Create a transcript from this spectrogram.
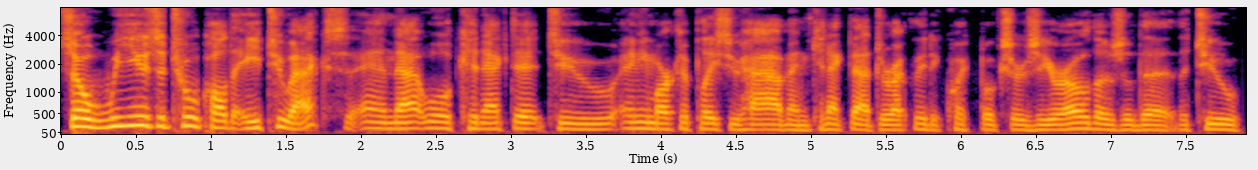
So we use a tool called A2X, and that will connect it to any marketplace you have and connect that directly to QuickBooks or Xero. Those are the the two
